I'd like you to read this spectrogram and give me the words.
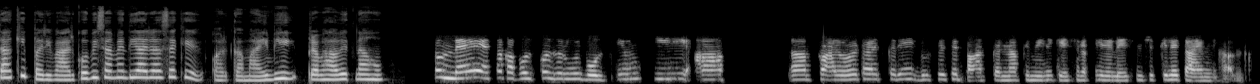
ताकि परिवार को भी समय दिया जा सके और कमाई भी प्रभावित ना हो? तो मैं ऐसा कपल्स को ज़रूर बोलती हूँ कि आप प्रायोरिटाइज करें एक दूसरे से बात करना कम्युनिकेशन अपनी रिलेशनशिप के लिए टाइम निकालना।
